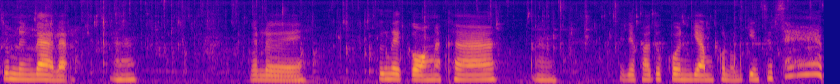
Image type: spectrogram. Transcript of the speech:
ทุ่มหนึ่งได้ละอืม ก็เลยเพิ่งได้กองนะคะอืมเดี๋ยวจะพาทุกคนยำขนมจีนแซ่บ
